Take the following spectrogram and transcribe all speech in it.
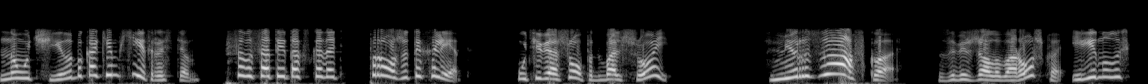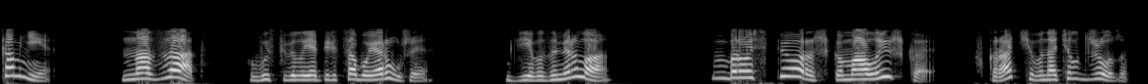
«Научила бы каким хитростям, с высоты, так сказать, прожитых лет. У тебя ж опыт большой». «Мерзавка!» — забежала ворожка и ринулась ко мне. «Назад!» Выставила я перед собой оружие. Дева замерла. «Брось перышко, малышка!» — вкратчиво начал Джозеф.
